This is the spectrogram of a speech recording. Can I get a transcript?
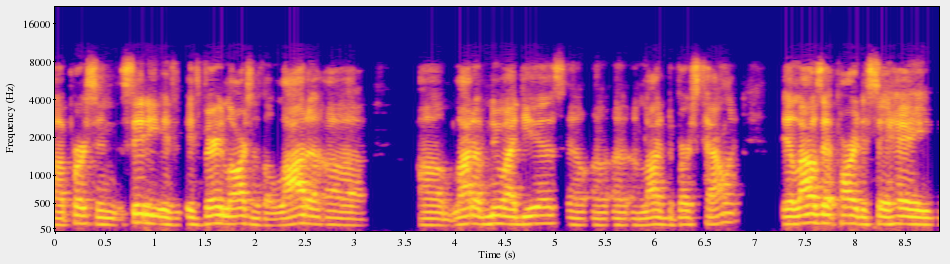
uh, person city is, is very large. There's a lot of uh, a um, lot of new ideas and uh, a, a, lot of diverse talent. It allows that party to say, hey,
